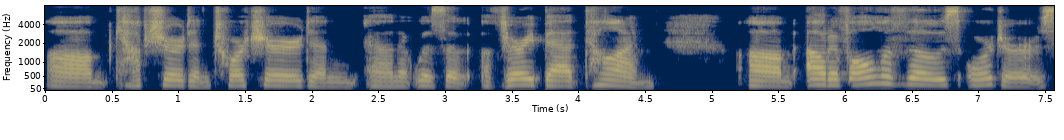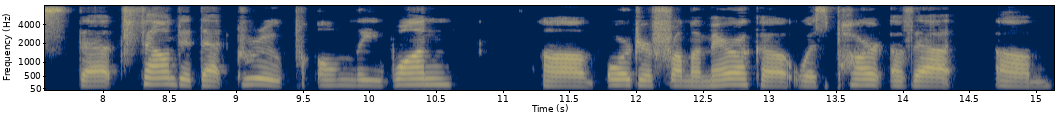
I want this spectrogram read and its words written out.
um, captured and tortured, and, and it was a, a very bad time. Um, out of all of those orders that founded that group, only one uh, order from America was part of that um,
